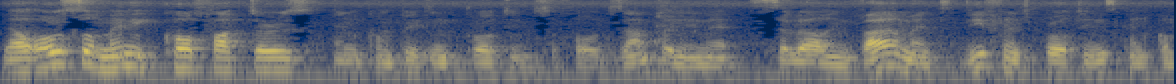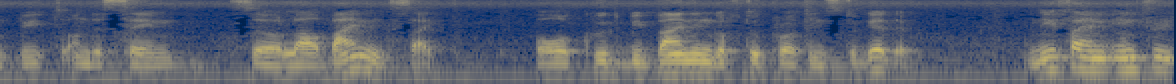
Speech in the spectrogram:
There are also many cofactors and competing proteins. So for example, in a cellular environment, different proteins can compete on the same cellular binding site, or could be binding of two proteins together. And if I'm inter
